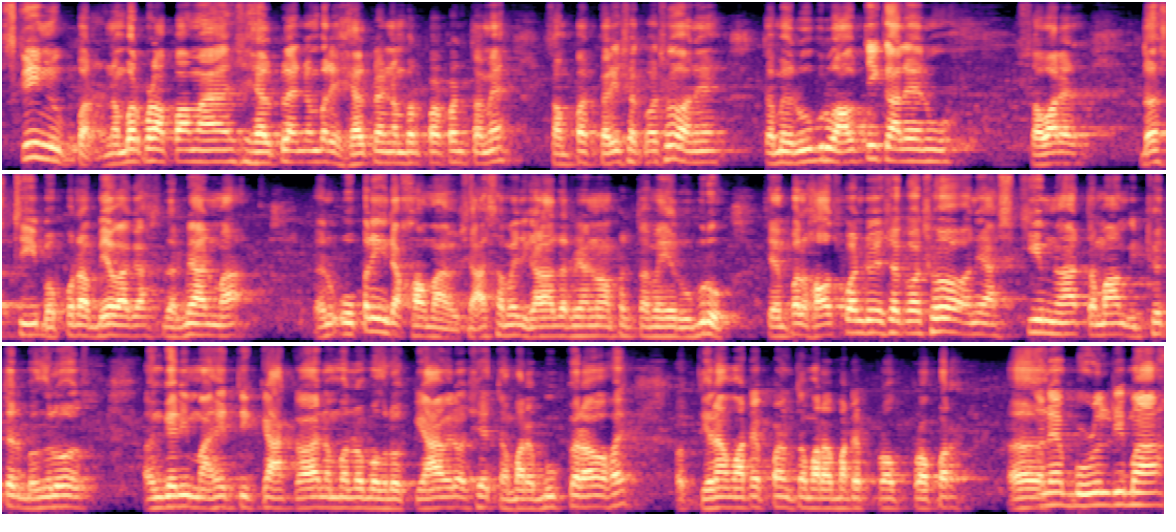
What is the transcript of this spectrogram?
સ્ક્રીન ઉપર નંબર પણ આપવામાં આવ્યા છે. હેલ્પલાઇન નંબર, એ હેલ્પલાઇન નંબર પર પણ તમે સંપર્ક કરી શકો છો અને તમે રૂબરૂ આવતીકાલે એનું સવારે દસથી બપોરના બે વાગ્યા દરમિયાનમાં એનું ઓપનિંગ રાખવામાં આવ્યું છે. આ સમયગાળા દરમિયાનમાં પણ તમે રૂબરૂ ટેમ્પલ હાઉસ પણ જોઈ શકો છો અને આ સ્કીમના તમામ ઇઠ્યોતેર બંગલો અંગેની માહિતી ક્યાં, કયા નંબરનો બંગલો ક્યાં આવેલો છે તમારે બુક કરાવવો હોય તો તેના માટે પણ તમારા માટે પ્રોપર અને બોરડીમાં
